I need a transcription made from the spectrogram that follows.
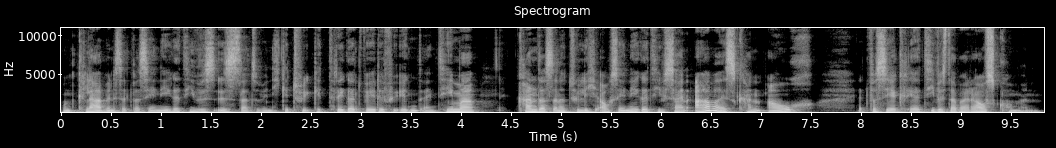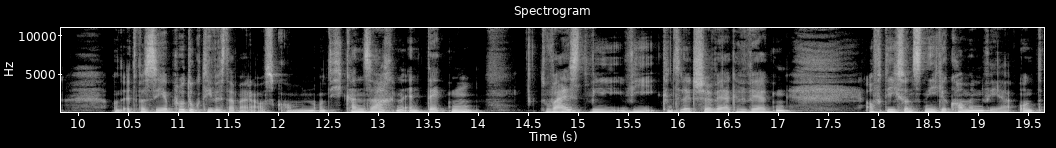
Und klar, wenn es etwas sehr Negatives ist, also wenn ich getriggert werde für irgendein Thema, kann das natürlich auch sehr negativ sein, aber es kann auch etwas sehr Kreatives dabei rauskommen und etwas sehr Produktives dabei rauskommen. Und ich kann Sachen entdecken, du weißt, wie, wie künstlerische Werke wirken, auf die ich sonst nie gekommen wäre. Und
